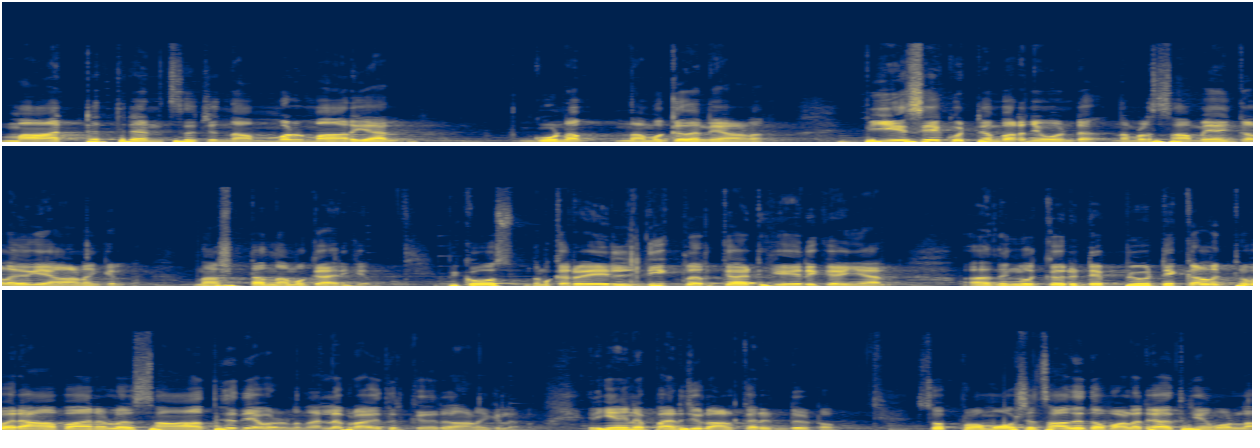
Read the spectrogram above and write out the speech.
മാറ്റത്തിനനുസരിച്ച് നമ്മൾ മാറിയാൽ ഗുണം നമുക്ക് തന്നെയാണ്. പി എസ് സിയെ കുറ്റം പറഞ്ഞുകൊണ്ട് നമ്മൾ സമയം കളയുകയാണെങ്കിൽ നഷ്ടം നമുക്കായിരിക്കും. ബിക്കോസ് നമുക്കൊരു എൽ ഡി ക്ലർക്കായിട്ട് കയറി കഴിഞ്ഞാൽ നിങ്ങൾക്ക് ഒരു ഡെപ്യൂട്ടി കളക്ടർ വരെ ആവാനുള്ള സാധ്യത അവിടെ നല്ല പ്രായത്തിൽ കയറുകയാണെങ്കിൽ. എനിക്ക് അങ്ങനെ പരിചയമുള്ള ആൾക്കാരുണ്ട് കേട്ടോ. സോ പ്രൊമോഷൻ സാധ്യത വളരെ അധികമുള്ള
